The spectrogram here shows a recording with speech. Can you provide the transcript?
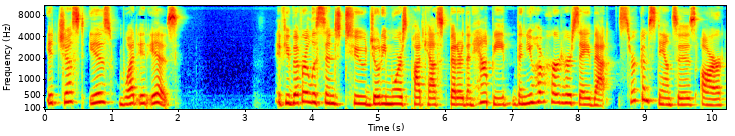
It just is what it is. If you've ever listened to Jody Moore's podcast, Better Than Happy, then you have heard her say that circumstances are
